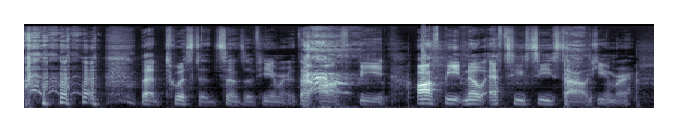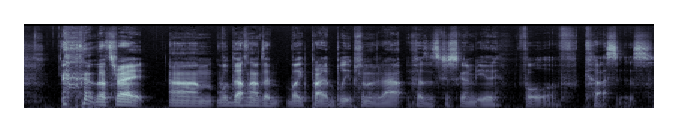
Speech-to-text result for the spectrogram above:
that twisted sense of humor, that offbeat, offbeat, no FCC style humor. That's right. Um, we'll definitely have to like probably bleep some of it out because it's just gonna be full of cusses.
